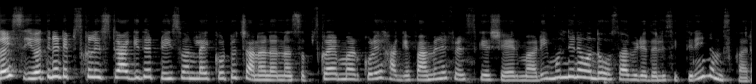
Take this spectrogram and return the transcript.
ಗೈಸ್ ಇವತ್ತಿನ ಟಿಪ್ಸ್ಗಳು ಇಷ್ಟ ಆಗಿದ್ರೆ ಪ್ಲೀಸ್ ಒಂದು ಲೈಕ್ ಕೊಟ್ಟು ಚಾನಲನ್ನು ಸಬ್ಸ್ಕ್ರೈಬ್ ಮಾಡ್ಕೊಳ್ಳಿ, ಹಾಗೆ ಫ್ಯಾಮಿಲಿ ಫ್ರೆಂಡ್ಸ್ಗೆ ಶೇರ್ ಮಾಡಿ. ಮುಂದಿನ ಒಂದು ಹೊಸ ವಿಡಿಯೋದಲ್ಲಿ ಸಿಗ್ತೀನಿ. ನಮಸ್ಕಾರ.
